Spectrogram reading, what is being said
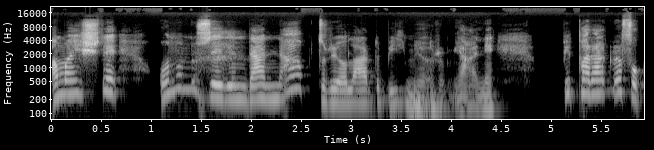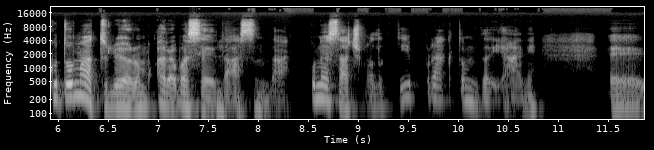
Ama işte onun üzerinden ne yaptırıyorlardı bilmiyorum. Yani bir paragraf okuduğumu hatırlıyorum araba sevdasında. Bu ne saçmalık deyip bıraktım da yani. Ee,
